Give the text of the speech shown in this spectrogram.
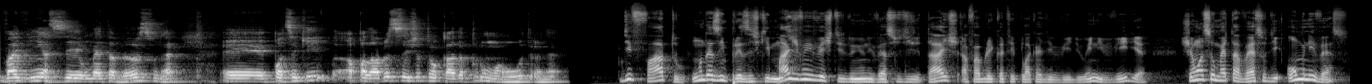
vai vir a ser o metaverso, né? É, pode ser que a palavra seja trocada por uma outra, né? De fato, uma das empresas que mais vem investido em universos digitais, a fabricante de placa de vídeo Nvidia, chama seu metaverso de Omniverso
